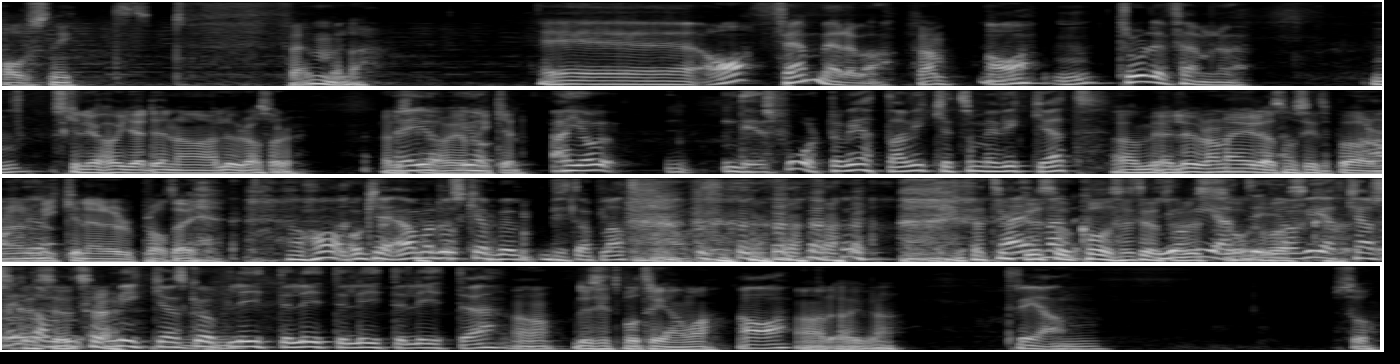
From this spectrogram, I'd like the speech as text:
Avsnitt fem eller? Eh, ja, fem är det va? Fem? Ja, tror det är fem nu. Skulle jag höja dina lurar sa du? Eller skulle jag, höja micken? ja, jag, det är svårt att veta vilket som är vilket. Men lurarna är ju det som sitter på öronen, Ja. micken är det du pratar i. Jaha, okej. ja, men då ska jag byta plats. Jag tyckte det såg konstigt ut. Jag vet, så- jag vet kanske inte om micken ska upp lite, lite, lite, lite. Ja, du sitter på trean va? Ja. Ja, det är ju bra. Trean. Så.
